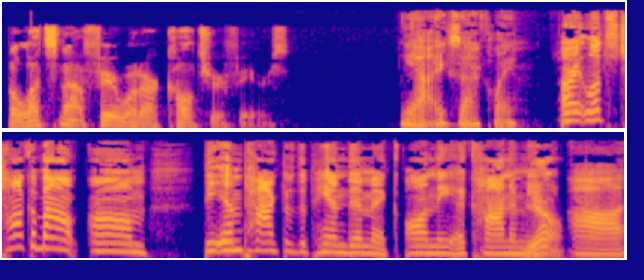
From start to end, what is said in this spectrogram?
but let's not fear what our culture fears. Yeah, exactly. All right, let's talk about um, the impact of the pandemic on the economy. Yeah. Uh,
